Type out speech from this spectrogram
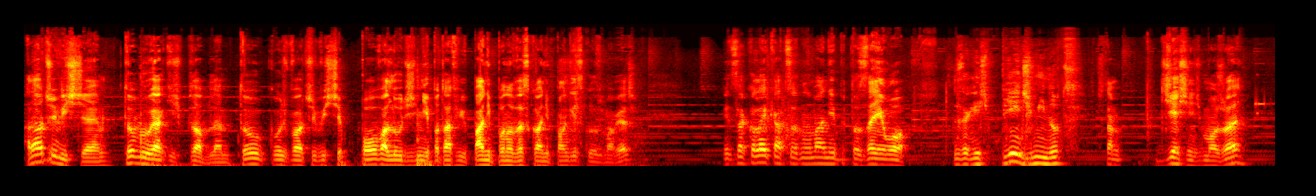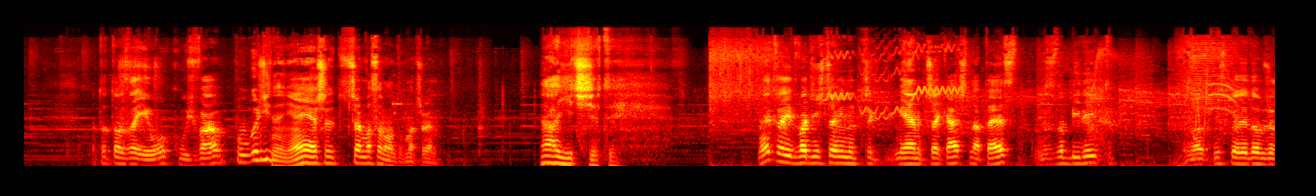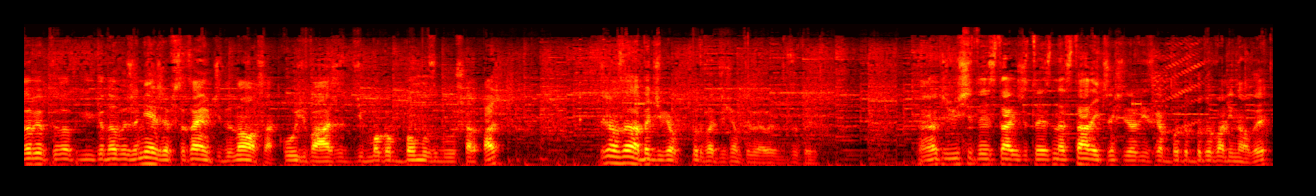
Ale oczywiście, tu był jakiś problem. Tu, kuźwa, oczywiście połowa ludzi nie potrafił ani po norwesku, ani po angielsku rozmawiać. Więc ta kolejka, co normalnie by to zajęło z jakieś 5 minut, czy tam 10 może, no to to zajęło, kuźwa, pół godziny, nie? Ja jeszcze trzema osobom tłumaczyłem. A, idźcie ty. No i i 20 minut miałem czekać na test, zrobili. No, nie dobrze robią to takiego nowy, że nie, że wsadzają ci do nosa, kuźwa, że ci mogą bo mózgu szarpać. Tylko zaraz będzie miał kurwa 10 level, co to jest. No, oczywiście to jest tak, że to jest na starej części lotniska, bo dobudowali nowy.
